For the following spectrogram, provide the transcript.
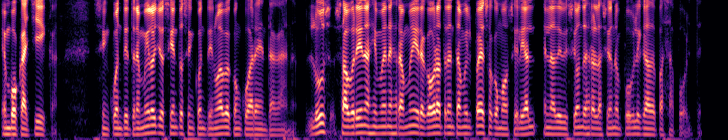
en Boca Chica. 53.859,40 gana. Luz Sabrina Jiménez Ramírez cobra 30 mil pesos como auxiliar en la División de Relaciones Públicas de Pasaporte.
